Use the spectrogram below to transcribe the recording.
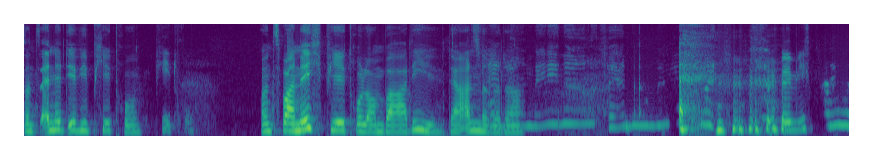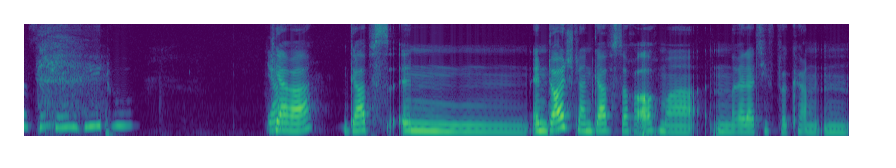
Sonst endet ihr wie Pietro. Pietro. Und zwar nicht Pietro Lombardi, der andere da. Ja? Chiara, gab es in, in Deutschland gab es doch auch mal einen relativ bekannten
